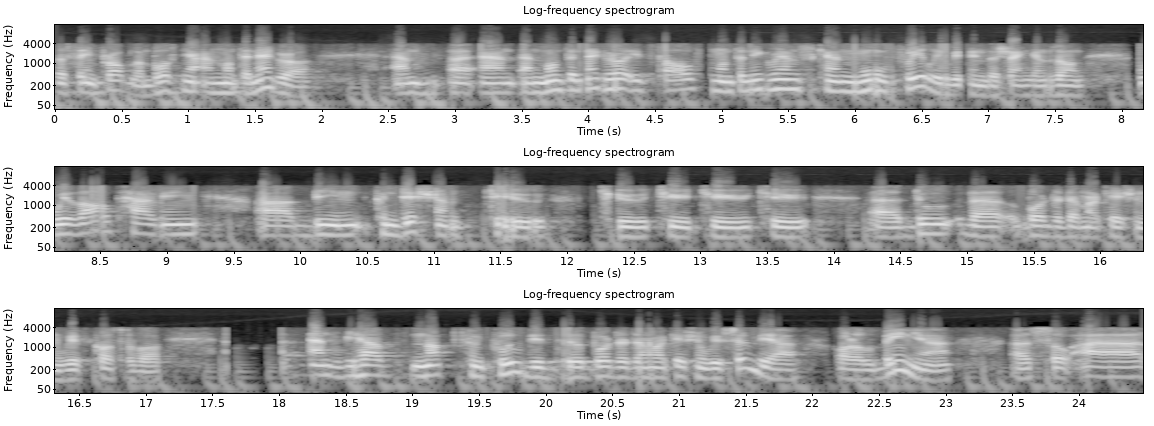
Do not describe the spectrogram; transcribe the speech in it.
the same problem, Bosnia and Montenegro. And, uh, and, and Montenegro itself, Montenegrins can move freely within the Schengen zone without having uh, been conditioned to, to, to, to, to uh, do the border demarcation with Kosovo. And we have not concluded the border demarcation with Serbia or Albania, uh, so uh,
